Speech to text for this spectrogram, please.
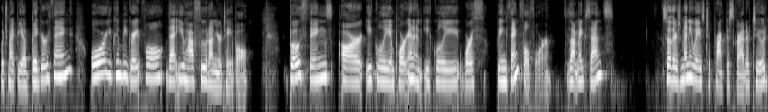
which might be a bigger thing, or you can be grateful that you have food on your table. Both things are equally important and equally worth being thankful for. Does that make sense? So there's many ways to practice gratitude,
